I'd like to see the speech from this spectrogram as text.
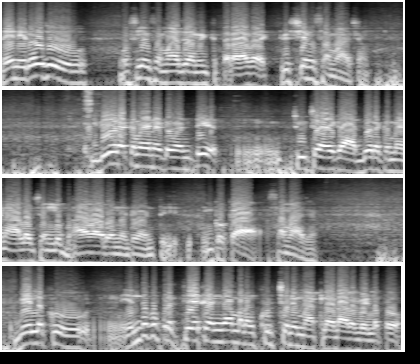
నేను ఈరోజు ముస్లిం సమాజానికి తర్వాత క్రిస్టియన్ సమాజం. ఇదే రకమైనటువంటి చూచాయిగా అదే రకమైన ఆలోచనలు భావాలు ఉన్నటువంటి ఇంకొక సమాజం. వీళ్ళకు ఎందుకు ప్రత్యేకంగా మనం కూర్చొని మాట్లాడాలి వీళ్ళతో?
